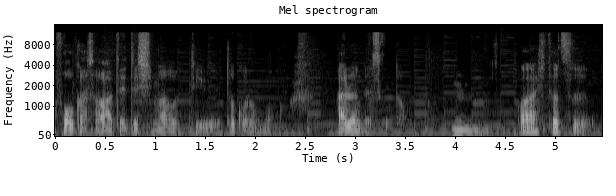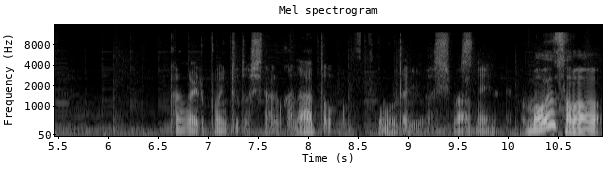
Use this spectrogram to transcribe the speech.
フォーカスを当ててしまうっていうところもあるんですけど、うん。ここは一つ考えるポイントとしてあるかなと思ったりはしますね。まあ、親様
